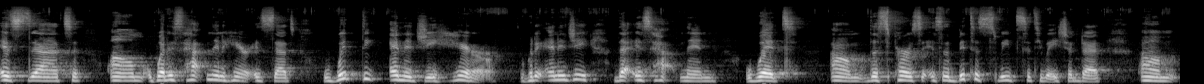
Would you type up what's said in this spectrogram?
is that um, what is happening here is that with the energy here, with the energy that is happening with um, this person, it's a bittersweet situation that um,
